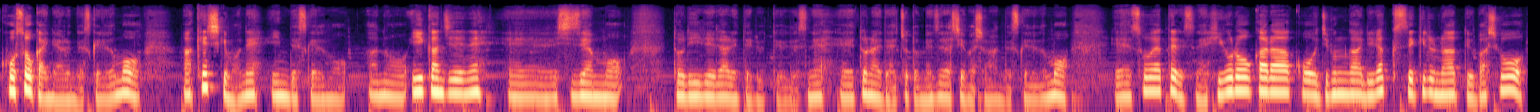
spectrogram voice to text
高層階にあるんですけれども、まあ、景色もねいいんですけれどもあのいい感じでね、えー、自然も取り入れられているというですね、えー、都内ではちょっと珍しい場所なんですけれども、えー、そうやってですね日頃からこう自分がリラックスできるなという場所を、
